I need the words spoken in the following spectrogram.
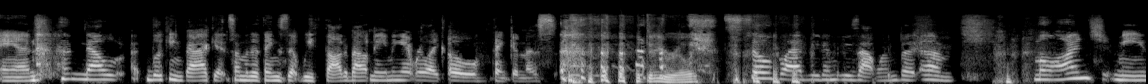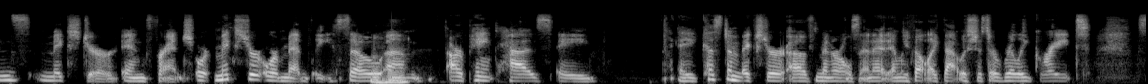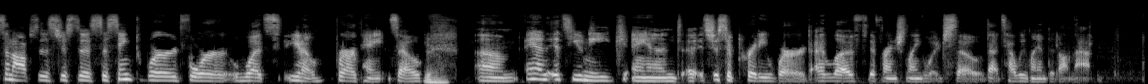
and now looking back at some of the things that we thought about naming it, we're like, oh, thank goodness. Do you really? so glad we didn't use that one. But um, melange means mixture in French, or mixture or medley. So uh-huh. um, our paint has a a custom mixture of minerals in it. And we felt like that was just a really great synopsis, just a succinct word for what's, you know, for our paint. So yeah. Um, and it's unique and it's just a pretty word. I love the French language, so that's how we landed on that.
